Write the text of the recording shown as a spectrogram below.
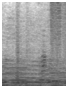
Let's go.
